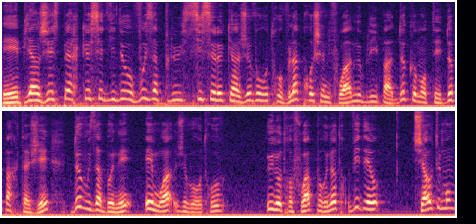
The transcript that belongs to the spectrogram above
Eh bien, j'espère que cette vidéo vous a plu. Si c'est le cas, je vous retrouve la prochaine fois. N'oubliez pas de commenter, de partager, de vous abonner. Et moi, je vous retrouve une autre fois pour une autre vidéo. Ciao tout le monde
